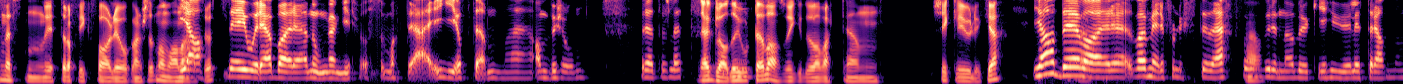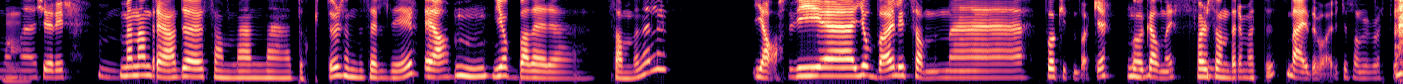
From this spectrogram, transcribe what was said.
Nesten litt trafikkfarlig òg, kanskje, når man ja, er trøtt. Ja, det gjorde jeg bare noen ganger, og så måtte jeg gi opp den uh, ambisjonen, rett og slett. Jeg er glad du har gjort det, da, så ikke du har vært i en skikkelig ulykke. Ja, det var, det var mer fornuftig, det. For ja. å bruke huet litt når man mm. kjører. Mm. Men Andrea, du er jo sammen med en eh, doktor, som du selv sier. Ja. Mm. Jobba dere sammen, eller? Ja, vi eh, jobba litt sammen eh, på akuttmottaket på mm. Kalnes. Var det sånn dere møttes? Nei, det var ikke sånn vi møttes.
